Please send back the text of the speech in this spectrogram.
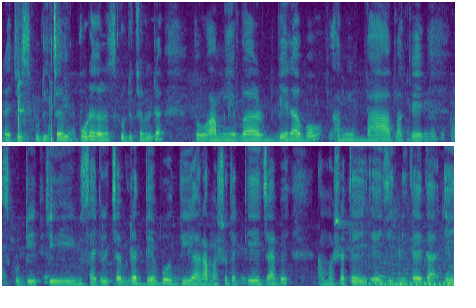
আর হচ্ছে স্কুটির চাবি পড়ে গেল স্কুটির চাবিটা। তো আমি এবার বেরাবো আমি বাবাকে স্কুটি সাইকেলের চাবিটা দেবো দিয়ে আর আমার সাথে কে যাবে? আমার সাথে এই যে নিতাইদা এই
